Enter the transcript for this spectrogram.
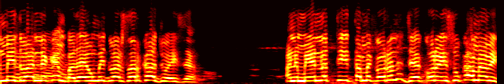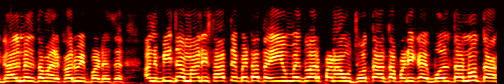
ઉમેદવારને કેમ? બધા ઉમેદવાર સરખા જ હોય છે. અને મહેનતથી તમે કરો ને જે કરો એ શું કામ આવી? ઘાલમેલ તમારે કરવી પડે છે. અને બીજા મારી સાથે બેઠા હતા એ ઉમેદવાર પણ આવું જોતા હતા પણ એ કાંઈ બોલતા નહોતા.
